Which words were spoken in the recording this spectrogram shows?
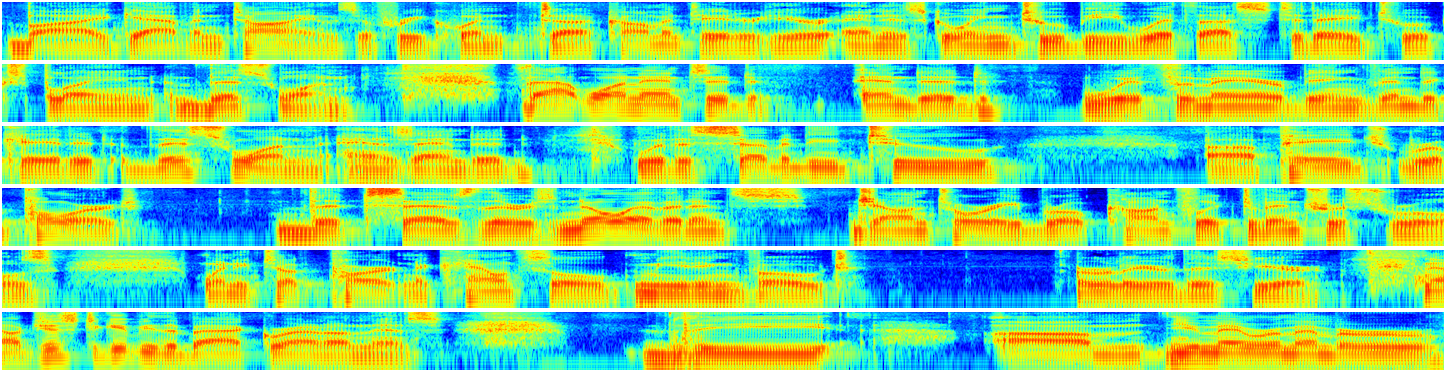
by Gavin Tighe, who's a frequent uh, commentator here and is going to be with us today to explain this one. That one ended ended with the mayor being vindicated. This one has ended with a 72 uh, page report that says there's no evidence John Tory broke conflict of interest rules when he took part in a council meeting vote earlier this year. Now, just to give you the background on this, the um, you may remember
